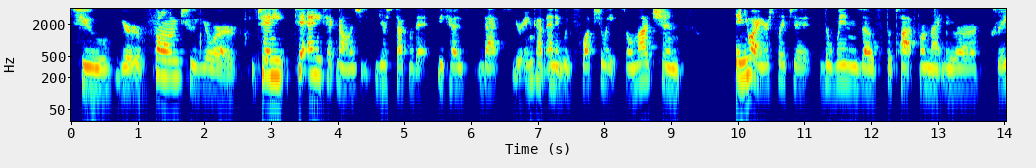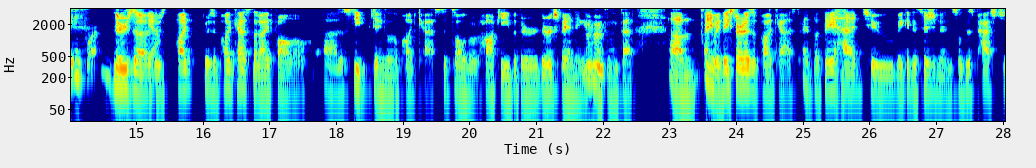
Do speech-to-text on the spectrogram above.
to your phone, to your to any to any technology. You're stuck with it because that's your income, and it would fluctuate so much, and and you are you're a slave to the whims of the platform that you are creating for. There's a Yeah. there's a pod, there's a podcast that I follow, uh, Steve Dangle podcast. It's all about hockey, but they're they're expanding and Mhm. everything like that. Um, anyway, they started as a podcast, and, but they had to make a decision, and so this past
